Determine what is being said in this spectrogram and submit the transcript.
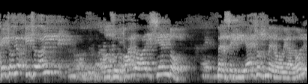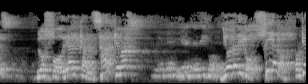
¿Qué hizo, Dios? ¿Qué hizo David? Consultó a va diciendo, ¿perseguiría a esos merodeadores? ¿Los podría alcanzar? ¿Qué más? Dios le dijo, síguelos. ¿Por qué?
